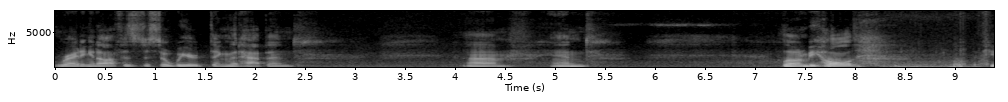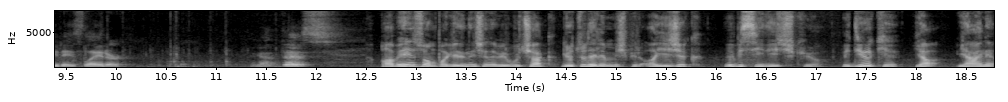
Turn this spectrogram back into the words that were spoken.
writing it off as just a weird thing that happened. Um, and lo and behold, a few days later, I got this. Abi en son paketin içine bir bıçak, götü delinmiş bir ayıcık ve bir CD çıkıyor. Ve diyor ki ya yani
